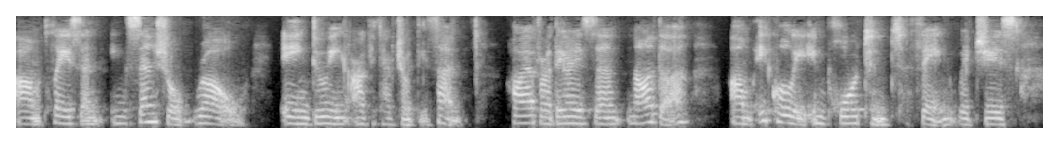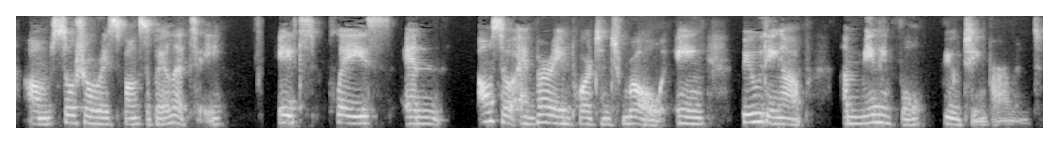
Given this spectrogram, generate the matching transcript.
um, plays an essential role in doing architectural design. However, there is another um, equally important thing, which is um, social responsibility. It plays an also a very important role in building up a meaningful built environment.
